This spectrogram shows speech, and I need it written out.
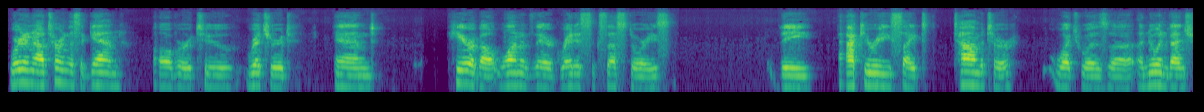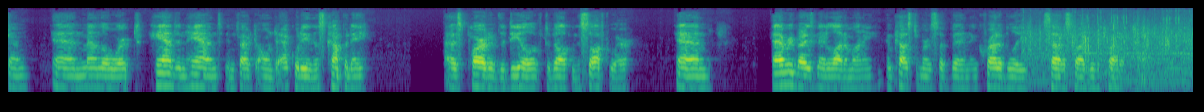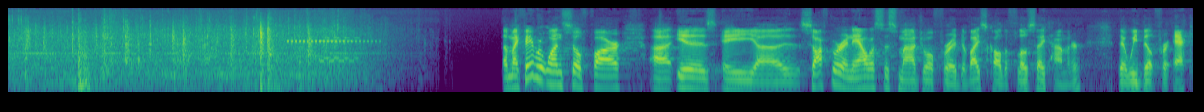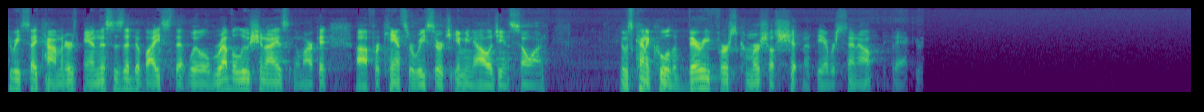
we're going to now turn this again over to Richard and hear about one of their greatest success stories, the Accuri cytometer, which was uh, a new invention, and Menlo worked hand in hand, in fact, owned equity in this company as part of the deal of developing the software. And everybody's made a lot of money, and customers have been incredibly satisfied with the product. Uh, my favorite one so far uh, is a uh, software analysis module for a device called a flow cytometer that we built for Accuri cytometers, and this is a device that will revolutionize the market uh, for cancer research, immunology, and so on. It was kind of cool. The very first commercial shipment they ever sent out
